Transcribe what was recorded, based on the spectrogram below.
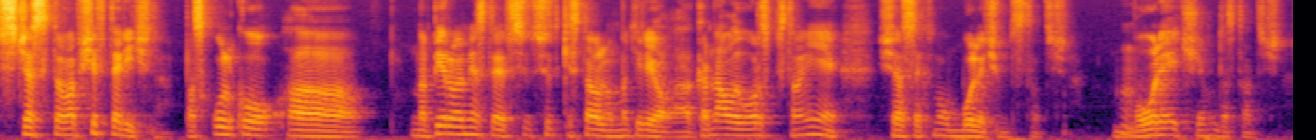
Сейчас это вообще вторично, поскольку э, на первое место я все-таки ставлю материал, а каналы его распространения сейчас их ну, более чем достаточно. Mm. Более чем достаточно.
